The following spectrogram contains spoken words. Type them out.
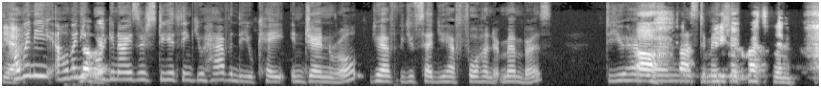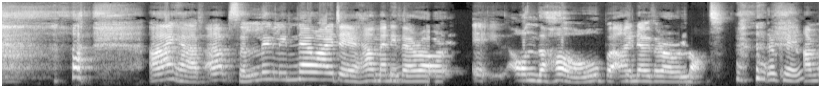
yeah. How many how many Love it. organizers do you think you have in the UK in general? You have you said you have 400 members. Do you have Oh, an that's a really good question. I have absolutely no idea how many there are eh, on the whole, but I know there are a lot. Okay. I'm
